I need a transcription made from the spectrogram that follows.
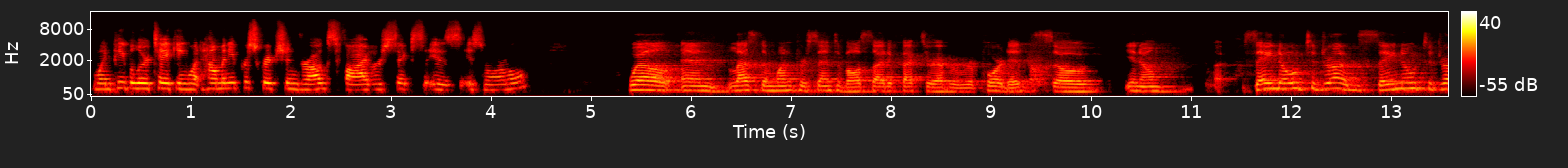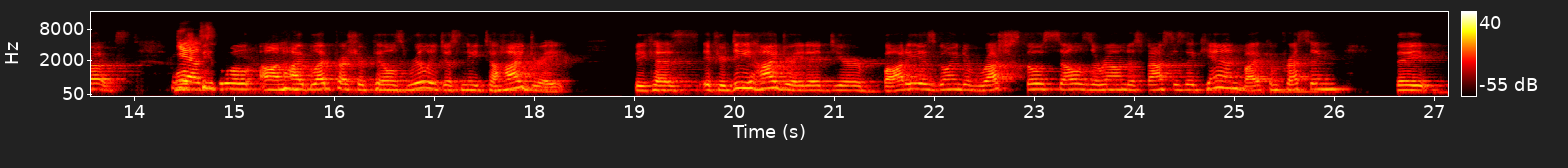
when people are taking what? How many prescription drugs? Five or six is is normal. Well, and less than 1% of all side effects are ever reported. So, you know, uh, say no to drugs, say no to drugs. Most Yes. people on high blood pressure pills really just need to hydrate because if you're dehydrated, your body is going to rush those cells around as fast as they can by compressing the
